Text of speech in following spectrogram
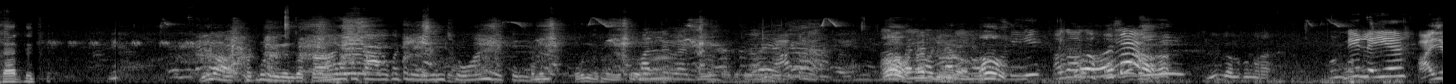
కార్తీక్ నీళ్ళు అయ్యే అయ్యి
